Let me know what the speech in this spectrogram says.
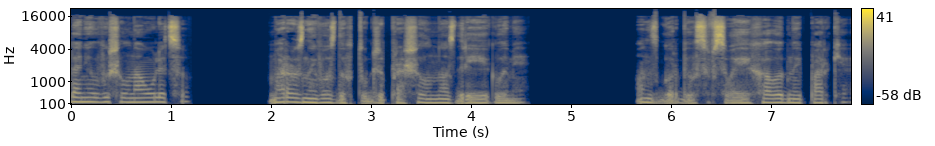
Данил вышел на улицу. Морозный воздух тут же прошил ноздри иглами. Он сгорбился в своей холодной парке,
